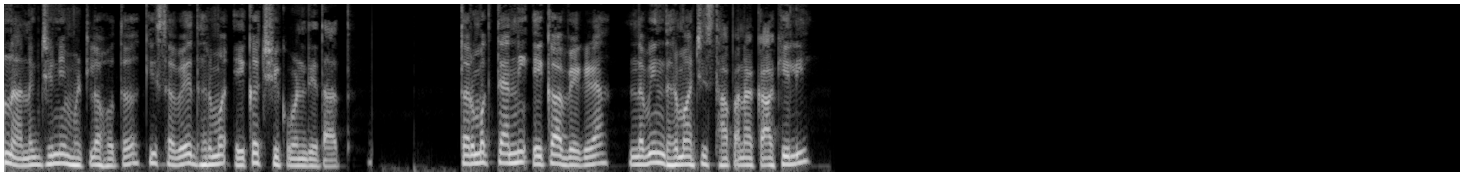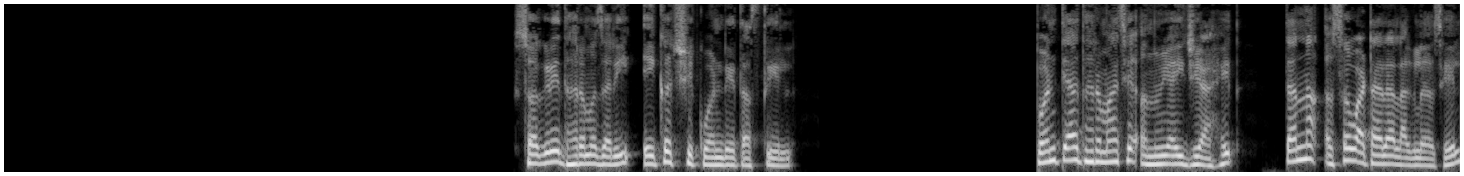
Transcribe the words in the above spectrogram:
नानकजींनी म्हटलं होतं की सगळे धर्म एकच शिकवण देतात. तर मग त्यांनी एका वेगळ्या नवीन धर्माची स्थापना का केली? सगळे धर्म जरी एकच शिकवण देत असतील पण त्या धर्माचे अनुयायी जे आहेत त्यांना असं वाटायला लागलं असेल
